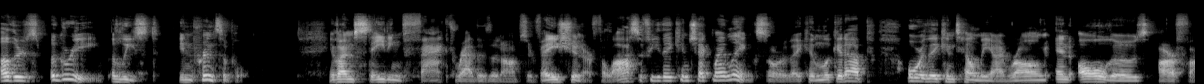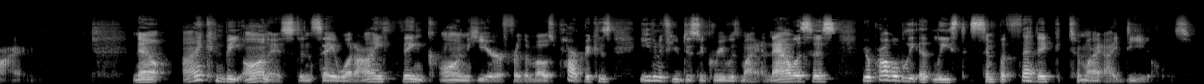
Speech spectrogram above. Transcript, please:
others agree, at least in principle. If I'm stating fact rather than observation or philosophy, they can check my links, or they can look it up, or they can tell me I'm wrong, and all those are fine. Now, I can be honest and say what I think on here for the most part, because even if you disagree with my analysis, you're probably at least sympathetic to my ideals.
